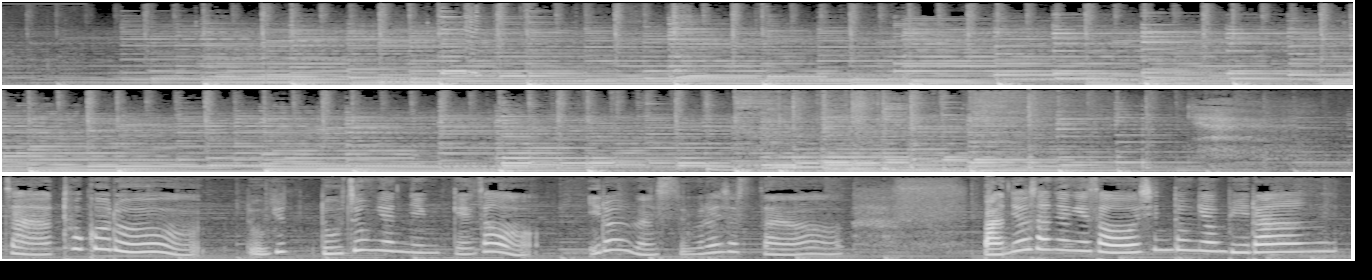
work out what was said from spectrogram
자, 톡으로 노유, 노종현님께서 이런 말씀을 하셨어요. 마녀사냥에서 신동엽이랑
